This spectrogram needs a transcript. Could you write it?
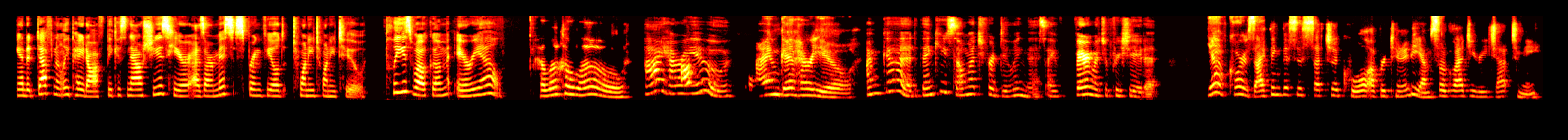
and it definitely paid off because now she is here as our Miss Springfield 2022. Please welcome Arielle. Hello, hello. Hi, how are you? I'm good. How are you? I'm good. Thank you so much for doing this. I very much appreciate it. Yeah, of course. I think this is such a cool opportunity. I'm so glad you reached out to me.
